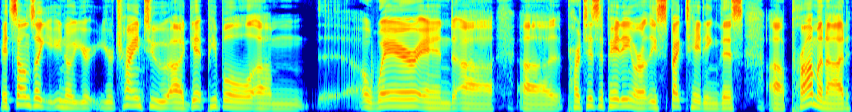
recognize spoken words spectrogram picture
It sounds like you know you're you're trying to uh, get people um, aware and uh, uh, participating or at least spectating this uh, promenade.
